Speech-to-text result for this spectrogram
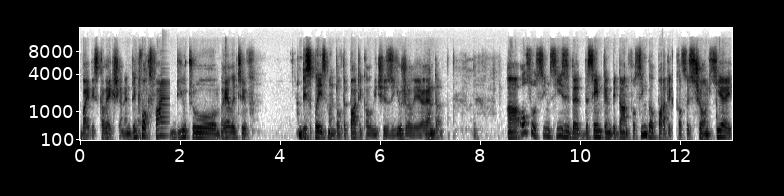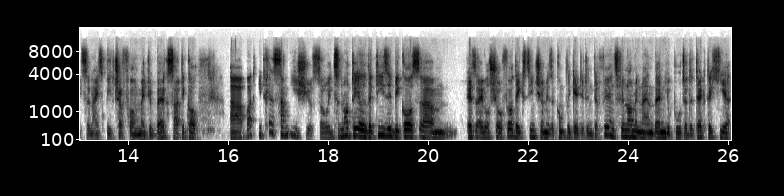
by this collection. And it works fine due to relative displacement of the particle, which is usually random. Uh, also seems easy that the same can be done for single particles as shown here. It's a nice picture from Matthew Berg's article, uh, but it has some issues. So it's not really that easy because um, as I will show further, extinction is a complicated interference phenomena, and then you put a detector here,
